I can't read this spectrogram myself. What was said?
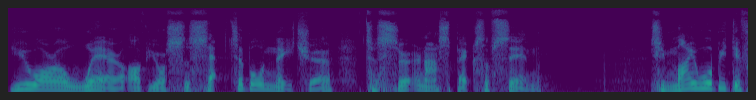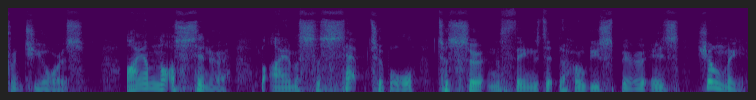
You are aware of your susceptible nature to certain aspects of sin. See, mine will be different to yours. I am not a sinner, but I am susceptible to certain things that the Holy Spirit has shown me.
